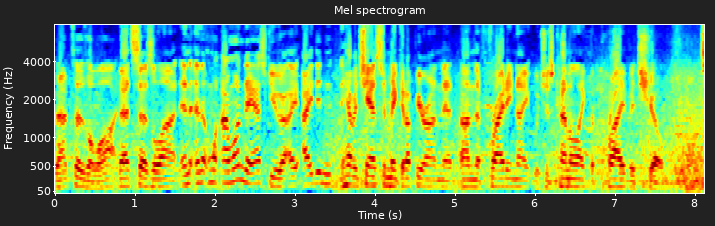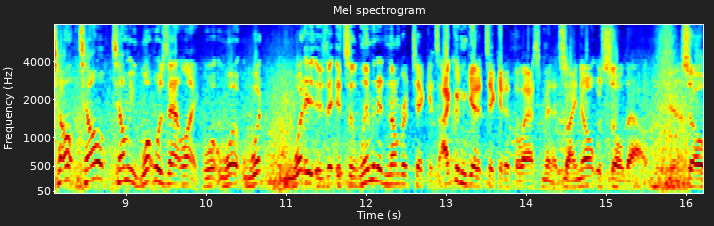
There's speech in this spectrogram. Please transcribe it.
That says a lot. That says a lot. And, and I wanted to ask you, I, I didn't have a chance to make it up here on that on the Friday night, which is kind of like the private show. Tell tell tell me what was that like? What what what what is it? It's a limited number of tickets. I couldn't get a ticket at the last minute, so I know it was sold out. So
